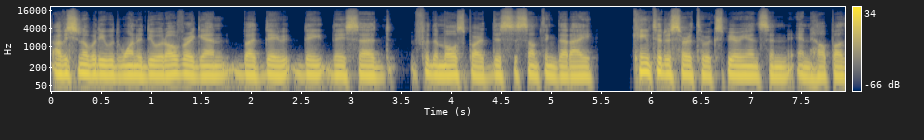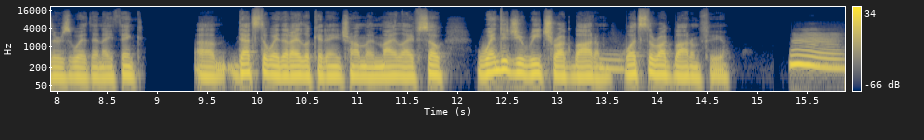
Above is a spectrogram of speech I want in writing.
obviously nobody would want to do it over again. But they they they said for the most part, this is something that I came to this earth to experience and and help others with. And I think um, that's the way that I look at any trauma in my life. So when did you reach rock bottom? Mm. What's the rock bottom for you? Hmm.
